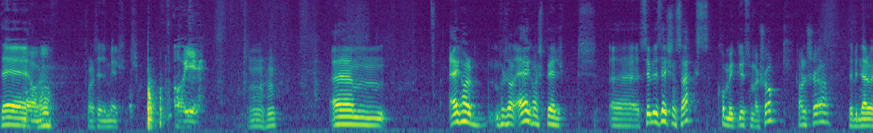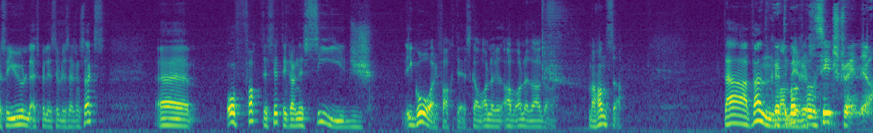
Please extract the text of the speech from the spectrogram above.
Det har Mhm. For å si det mildt. Oh, yeah. Um, jeg, har, sånn, jeg har spilt uh, Civilization 6. Kom ikke ut som et sjokk, kanskje. Det blir nærmest jul jeg spiller Civilization 6. Uh, og faktisk litt grann Siege i går, faktisk, av alle, av alle dager, med Hansa. Dæven, man blir rusten. Siege Train, ja.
